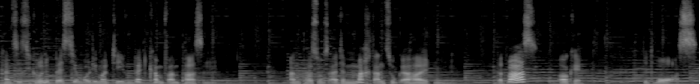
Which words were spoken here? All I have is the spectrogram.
Kannst jetzt die grüne Bestie im ultimativen Wettkampf anpassen. Anpassungsitem Machtanzug erhalten. Das war's? Okay. Das war's.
